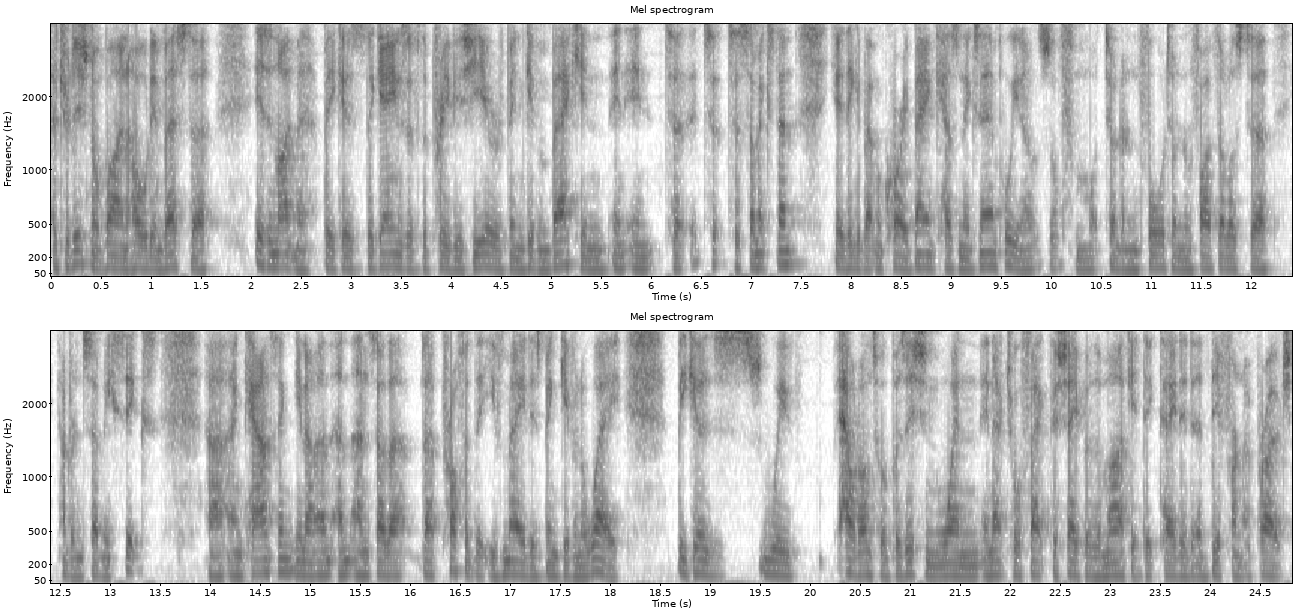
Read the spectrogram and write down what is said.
a traditional buy and hold investor is a nightmare because the gains of the previous year have been given back in, in, in to, to, to, some extent. You know, think about Macquarie Bank as an example, you know, it's sort from what, 204 $205 to 176 uh, and counting, you know, and, and, and so that, that profit that you've made has been given away because we've held onto a position when, in actual fact, the shape of the market dictated a different approach.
